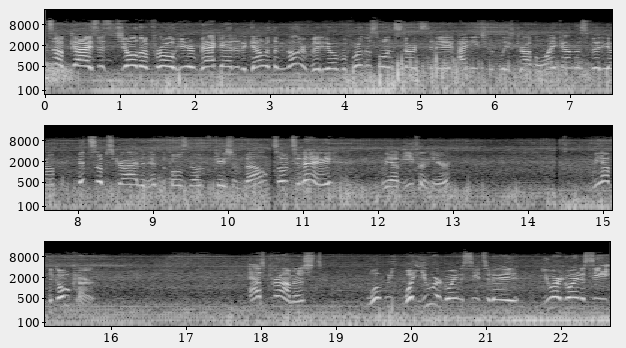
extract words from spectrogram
What's up guys, it's Joe the Pro here, back at it again with another video. Before this one starts today, I need you to please drop a like on this video, hit subscribe, and hit the post notification bell. So today, we have Ethan here. We have the go-kart. As promised, what we what you are going to see today, you are going to see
